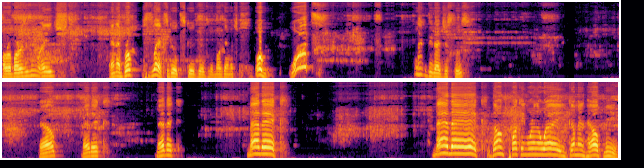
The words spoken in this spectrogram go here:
Ouroboros is enraged. And I broke his legs. Good, good, good, good. More damage. Oh, what? What did I just lose? Help! Medic! Medic! Medic! Medic! Don't fucking run away! Come and help me!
